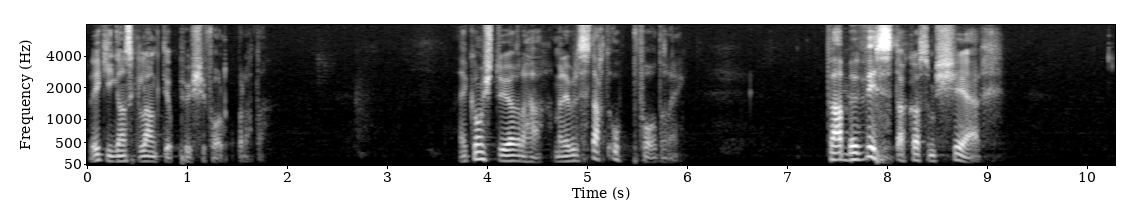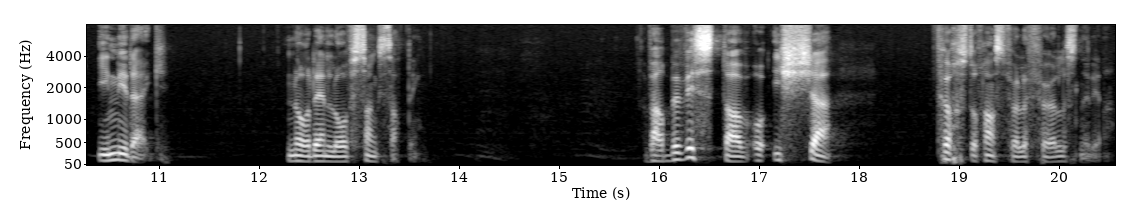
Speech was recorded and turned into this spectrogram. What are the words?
Det gikk ganske langt i å pushe folk på dette. Jeg kommer ikke til å gjøre det her, men jeg vil sterkt oppfordre deg. Vær bevisst av hva som skjer inni deg når det er en lovsangsetting. Vær bevisst av å ikke først og fremst følge følelsene dine,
